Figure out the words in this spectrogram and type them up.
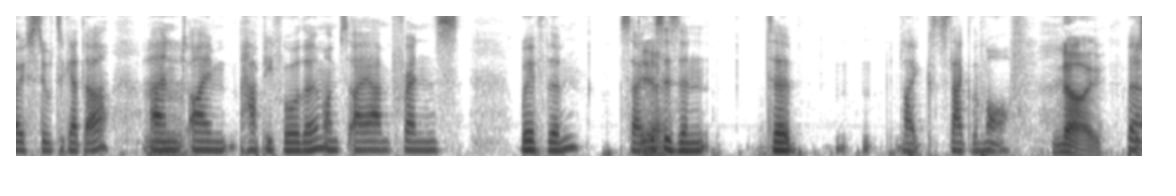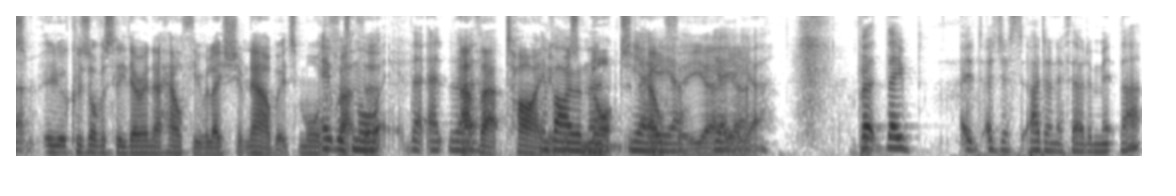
both still together. And Mm-hmm. I'm happy for them. I'm I am friends with them. So this isn't to like slag them off. No, but because obviously they're in a healthy relationship now, but it's more the it was fact more that the, uh, the at that time it was not yeah, healthy. yeah, Yeah, yeah, yeah, But they, I, I just I don't know if they would admit that.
